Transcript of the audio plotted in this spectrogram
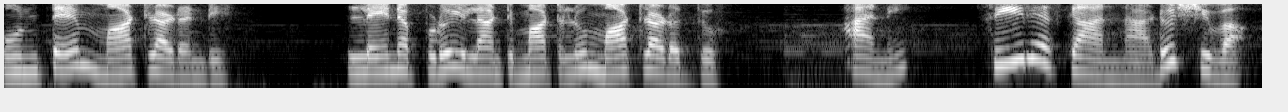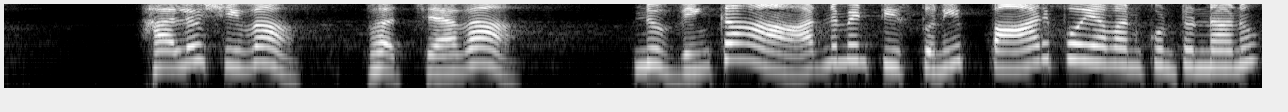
ఉంటే మాట్లాడండి. లేనప్పుడు ఇలాంటి మాటలు మాట్లాడొద్దు. అని సీరియస్గా అన్నాడు శివ. హలో శివ వచ్చావా? నువ్వింకా ఆ ఆర్నమెంట్ తీసుకుని పారిపోయావనుకుంటున్నాను?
